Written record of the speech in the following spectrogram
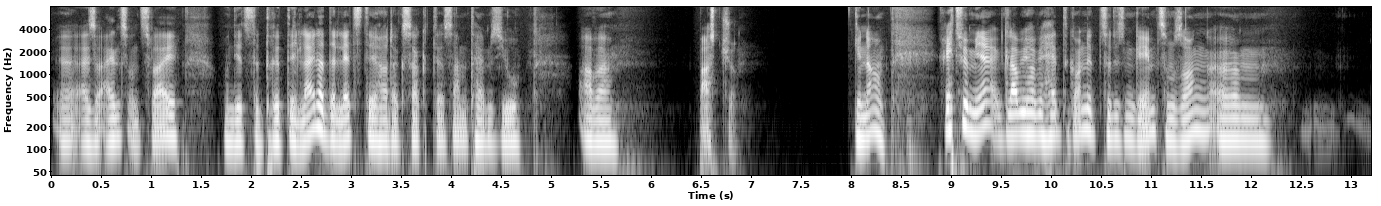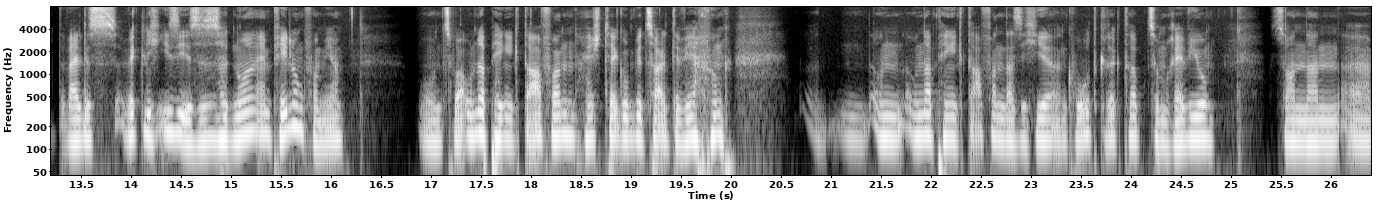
äh, also eins und zwei und jetzt der dritte. Leider der letzte, hat er gesagt, der Sometimes You, aber passt schon. Genau. Recht viel mehr, glaube ich, habe ich heute gar nicht zu diesem Game zum Sagen. Ähm, weil das wirklich easy ist. Es ist halt nur eine Empfehlung von mir. Und zwar unabhängig davon, Hashtag unbezahlte Werbung, un, unabhängig davon, dass ich hier einen Code gekriegt habe zum Review, sondern äh,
